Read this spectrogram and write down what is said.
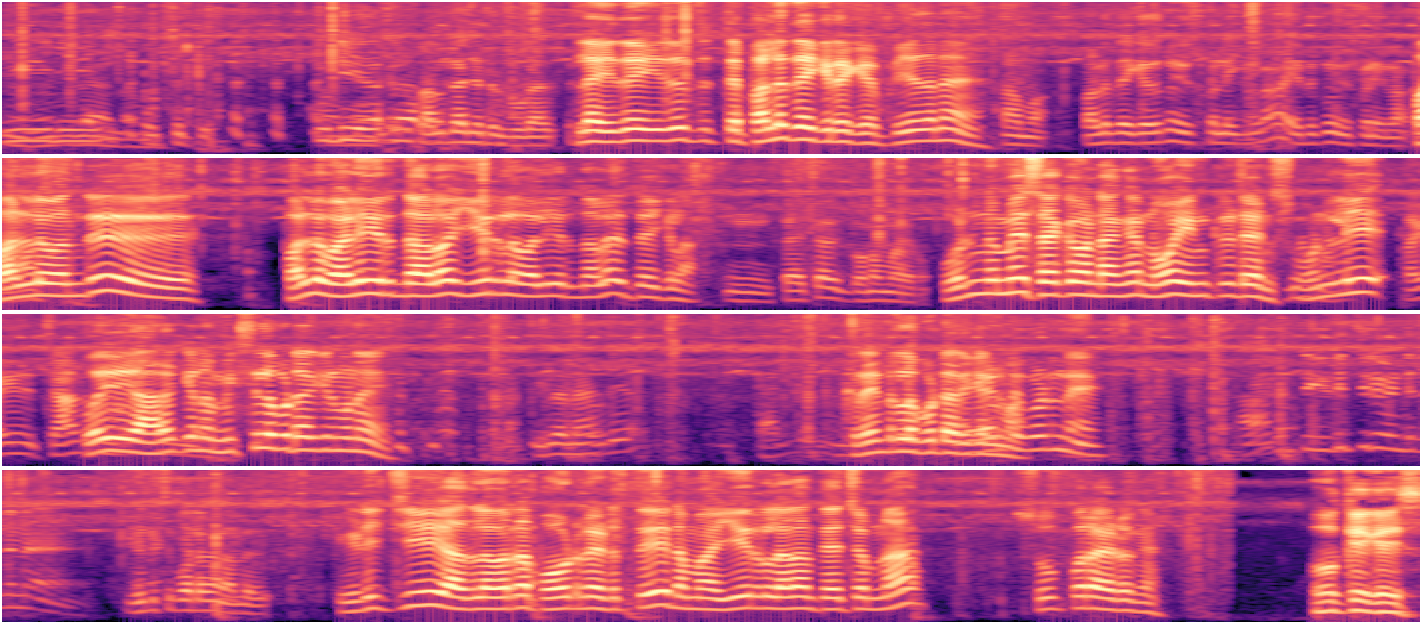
பீடி குடி பல் காய்ச்சிட்டு இருக்கக்கூடாது. இல்லை இது இது பல்லு தேய்க்கிறதுக்கு அப்படியே தானே? ஆமாம் பல்லு தேய்க்கிறதுக்கும் யூஸ் பண்ணிக்கலாம் இதுக்கும் யூஸ் பண்ணிக்கலாம். பல்லு வந்து பல்லு வலி இருந்தாலோ ஈரில் வலி இருந்தாலோ இது தேய்க்கலாம். தேய்ச்சா குணமாயிரும். ஒன்றுமே சேர்க்க வேண்டாங்க நோ இன்க்ரீடியன்ஸ் ஒன்லி போய் அரைக்கணும் மிக்சியில் போட்டு அரைக்கணுமாண்ணே? கிரைண்டரில் போட்டு அரைக்கணுமா? இடிச்சிட வேண்டியதானே இடிச்சு போட்டது நல்லது. இடித்து அதில் வர்ற பவுடர் எடுத்து நம்ம ஈரலெல்லாம் தேய்ச்சோம்னா சூப்பராகிடுங்க ஓகே கைஸ்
